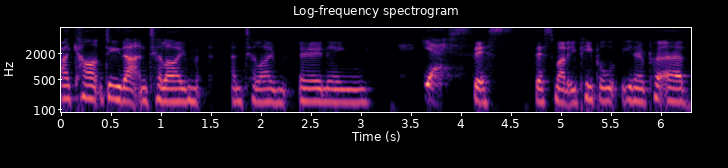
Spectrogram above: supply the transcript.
i can't do that until i'm until i'm earning Yes. this this money people you know put a,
